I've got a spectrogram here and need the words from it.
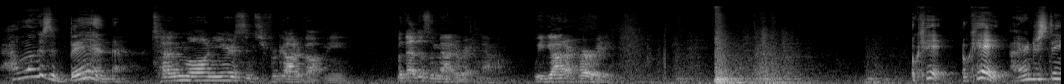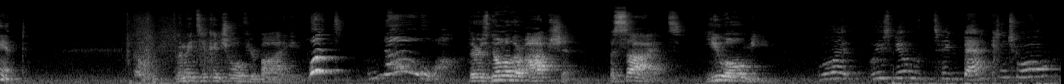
how long has it been? Ten long years since you forgot about me. But that doesn't matter right now. We gotta hurry. Okay, okay, I understand. Let me take control of your body. What? No! There is no other option. Besides, you owe me. Will I at least be able to take back control?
